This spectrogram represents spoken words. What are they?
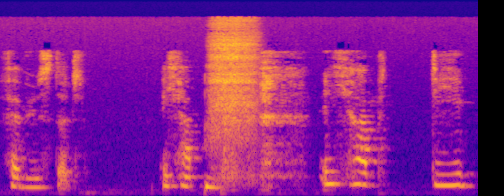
verwüstet. Ich habe ich hab die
